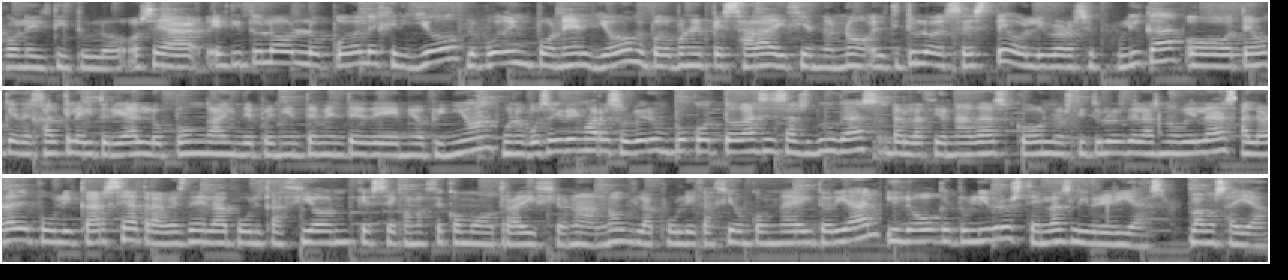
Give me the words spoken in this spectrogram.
con el título? O sea, el título lo puedo elegir yo, lo puedo imponer yo, me puedo poner pesada diciendo no, el título es este o el libro no se publica o tengo que dejar que la editorial lo ponga independientemente de mi opinión. Bueno, pues hoy vengo a resolver un poco todas esas dudas relacionadas con los títulos de las novelas a la hora de publicarse a través de la publicación que se conoce como tradicional, ¿no? La publicación con una editorial y luego que tu libro esté en las librerías. Vamos allá.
